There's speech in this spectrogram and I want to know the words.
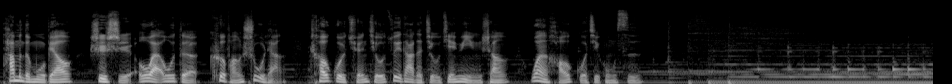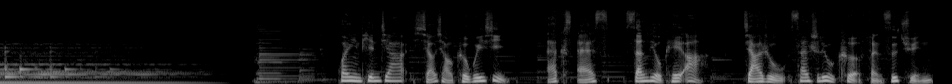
他们的目标是使 OYO 的客房数量超过全球最大的酒店运营商万豪国际公司。欢迎添加小小客微信，xs 三六 kr，加入三十六氪粉丝群。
